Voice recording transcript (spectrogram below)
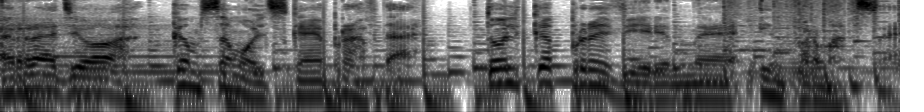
Радио «Комсомольская правда». Только проверенная информация.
